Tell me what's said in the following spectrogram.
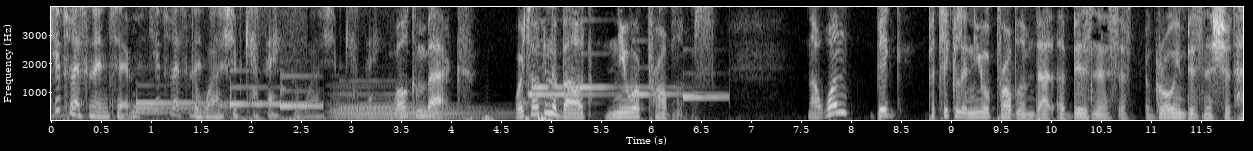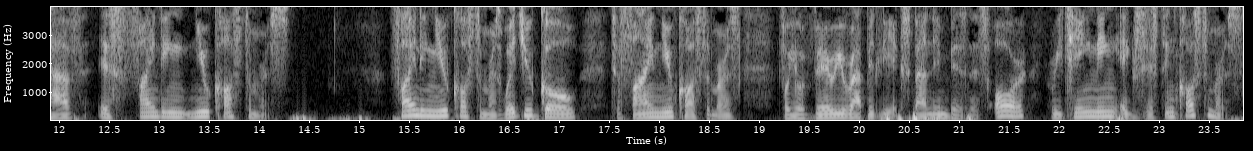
Keep listening to Keep listening the Worship to. Cafe. The Worship Cafe. Welcome back. We're talking about newer problems. Now, one big particular newer problem that a business, a growing business should have is finding new customers. Finding new customers. Where do you go to find new customers for your very rapidly expanding business or retaining existing customers?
